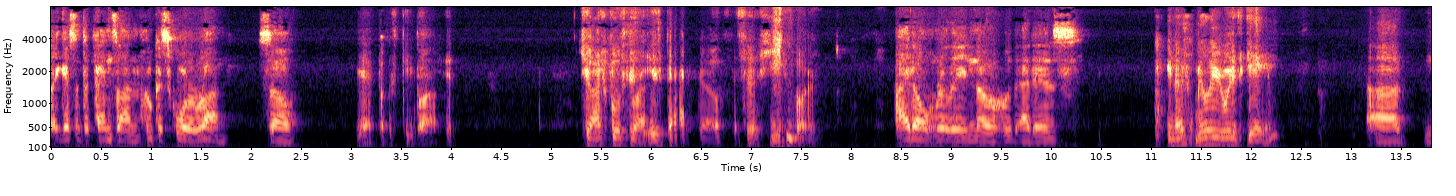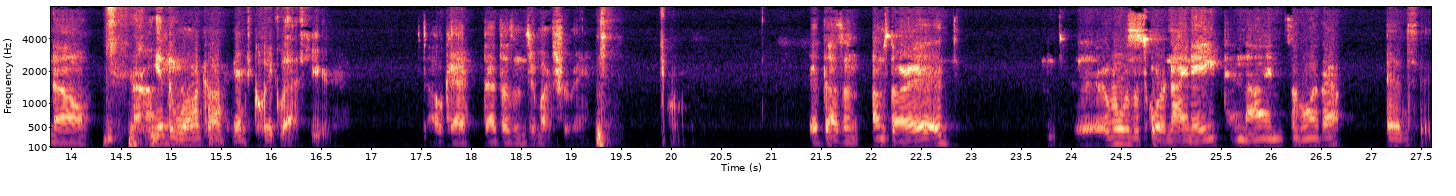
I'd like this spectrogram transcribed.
I guess it depends on who could score a run. So, Yeah, both teams. Josh Wolf is, is back though. That's a huge part. I don't really know who that is. You're not familiar with his game? Uh, no. He had the walk off against Quick last year. Okay, that doesn't do much for me. it doesn't. I'm sorry. It, uh, what was the score? 9 8, 10 9, something like that? Seven six.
